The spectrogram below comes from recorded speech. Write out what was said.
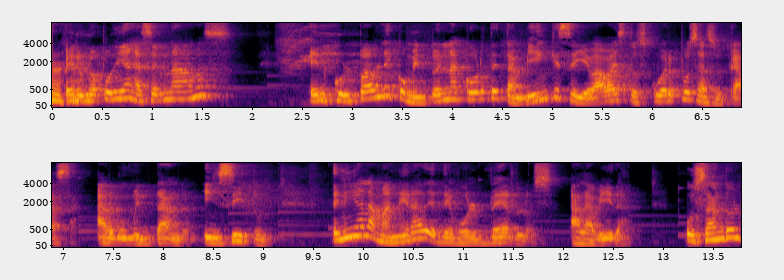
Pero no podían hacer nada más. El culpable comentó en la corte también que se llevaba estos cuerpos a su casa, argumentando, in situ, tenía la manera de devolverlos a la vida, usando el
